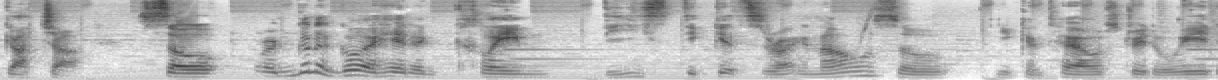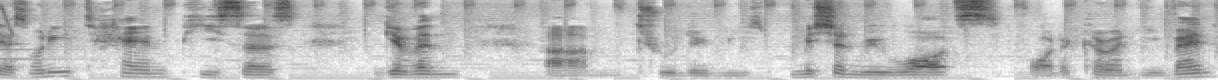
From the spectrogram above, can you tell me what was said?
gacha. So we're gonna go ahead and claim these tickets right now so you can tell straight away there's only 10 pieces given um, through the mission rewards for the current event.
